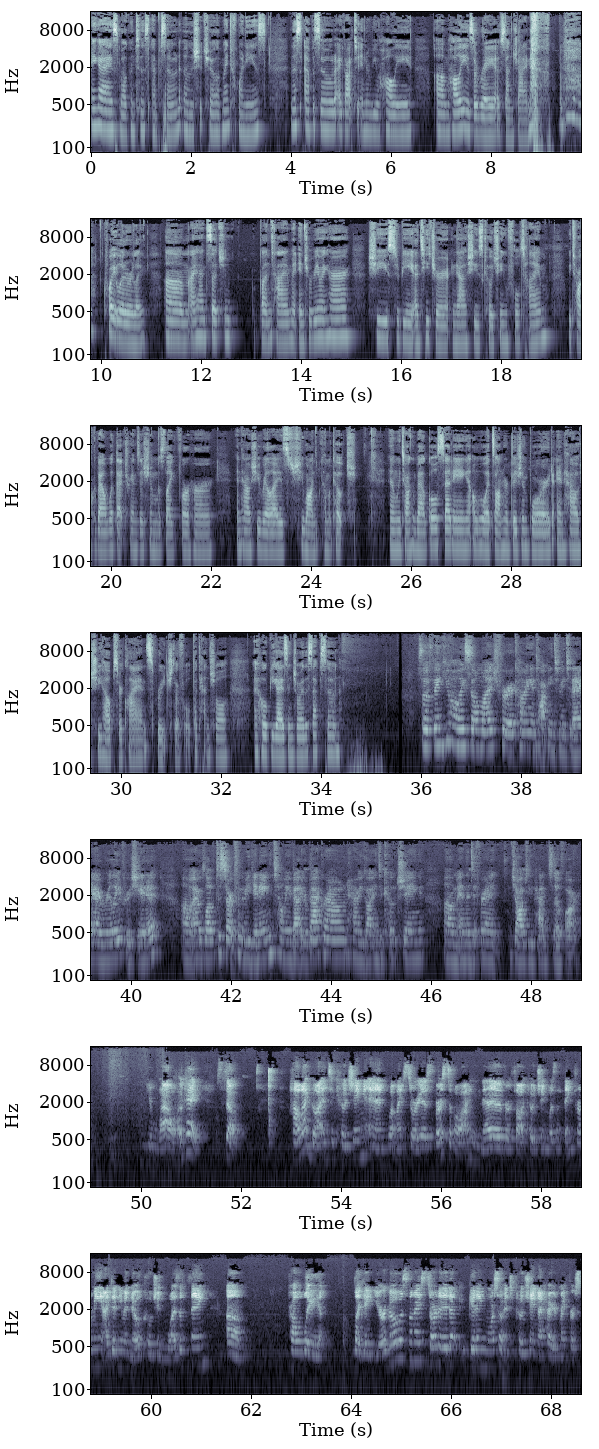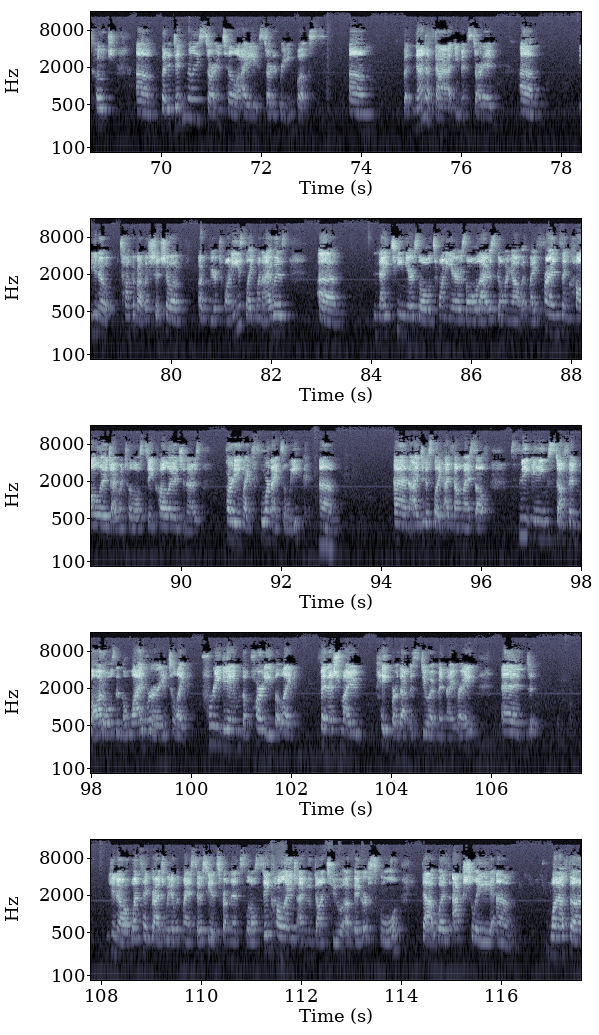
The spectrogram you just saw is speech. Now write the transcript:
Hey guys, welcome to this episode of the shit show of my 20s. In this episode, I got to interview Holly. Um, Holly is a ray of sunshine, quite literally. Um, I had such a fun time interviewing her. She used to be a teacher and now she's coaching full time. We talk about what that transition was like for her and how she realized she wanted to become a coach and we talk about goal setting, what's on her vision board, and how she helps her clients reach their full potential. I hope you guys enjoy this episode. So, thank you, Holly, so much for coming and talking to me today. I really appreciate it. Um, I would love to start from the beginning. Tell me about your background, how you got into coaching, um, and the different jobs you've had so far. Wow. Okay. So, how I got into coaching and what my story is. First of all, I never thought coaching was a thing for me. I didn't even know coaching was a thing. Um, probably like a year ago is when I started getting more so into coaching. I hired my first coach, um, but it didn't really start until I started reading books. Um, but none of that even started. Um, you know, talk about the shit show of, of your 20s. Like when I was um, 19 years old, 20 years old, I was going out with my friends in college. I went to a little state college and I was partying like four nights a week. Um, and I just like, I found myself sneaking stuff in bottles in the library to like pregame the party, but like finish my paper that was due at midnight, right? And you know, once I graduated with my associates from this little state college, I moved on to a bigger school that was actually um, one of the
